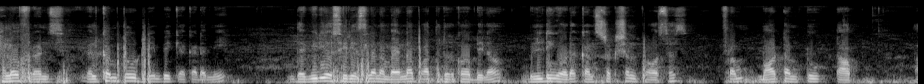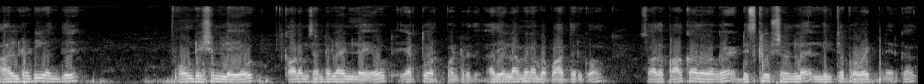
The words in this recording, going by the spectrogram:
Hello friends welcome to dream big academy இந்த வீடியோ சீரியஸில் நம்ம என்ன பார்த்துட்டு இருக்கோம் அப்படின்னா பில்டிங்கோட construction process from bottom to top already வந்து foundation layout column centreline layout எர்த் ஒர்க் பண்ணுறது அது எல்லாமே நம்ம பார்த்துருக்கோம். ஸோ அதை பார்க்காதவங்க டிஸ்கிரிப்ஷனில் லிங்க்கை ப்ரொவைட் பண்ணியிருக்கேன்.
